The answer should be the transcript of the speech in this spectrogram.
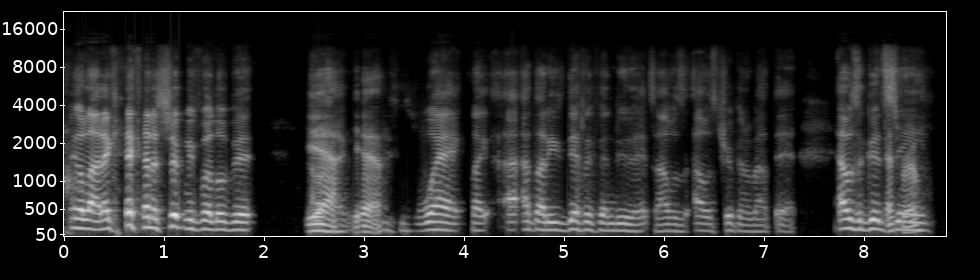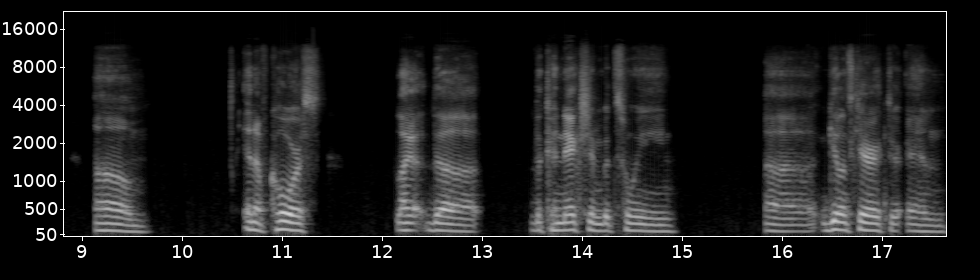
ain't gonna lie, that kind of shook me for a little bit. Yeah, like, yeah. Whack. Like I, I, thought he's definitely gonna do that. So I was I was tripping about that. That was a good That's scene. Real. Um and of course, like the the connection between uh Cillian's character and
